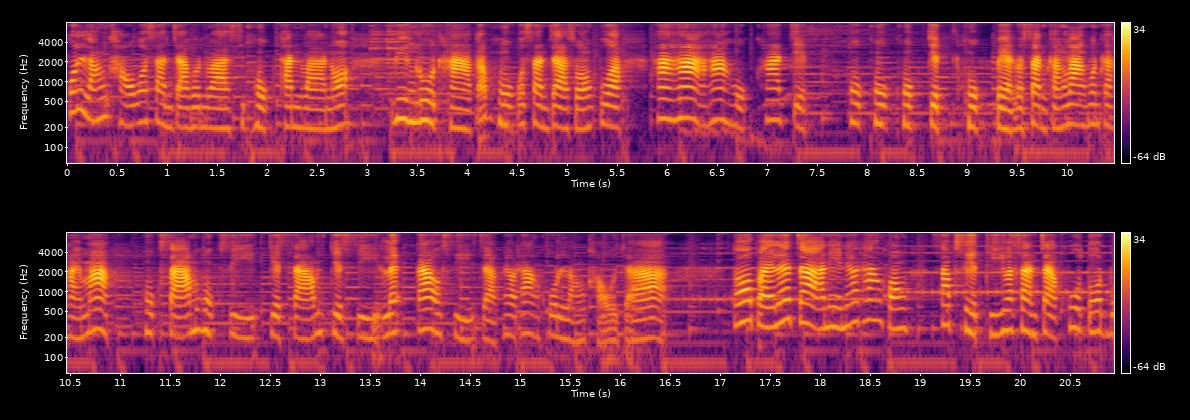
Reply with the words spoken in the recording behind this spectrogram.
คนหลังเขาว่าสันจ้าเพิ่นว่า 16ธันวาเนาะวิ่งรูดหากับ6ว่าสันจ้าสองตัว 55 56 57 66 67 68ว่าสันข้างล่างเพิ่นก็หายมาก63 64 73 74และ94จากแนวทางคนหลังเขาจ้าต่อไปเลยจ้าอันนี้แนวทางของทรัพย์เศรษฐีว่าสันจากคู่โต๊ดบ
